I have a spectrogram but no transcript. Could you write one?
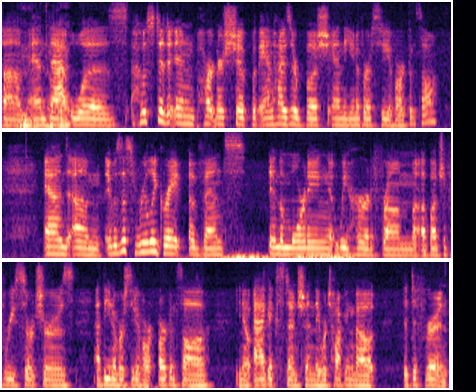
um, and that okay. was hosted in partnership with Anheuser Busch and the University of Arkansas. And um, it was this really great event. In the morning, we heard from a bunch of researchers at the University of Ar- Arkansas, you know, Ag Extension. They were talking about the different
